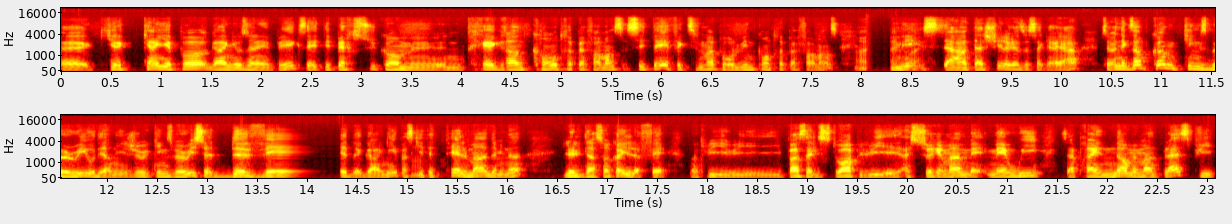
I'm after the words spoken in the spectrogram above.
euh, quand il n'a pas gagné aux Olympiques, ça a été perçu comme une très grande contre-performance. C'était effectivement pour lui une contre-performance, mais ça a entaché le reste de sa carrière. C'est un exemple comme Kingsbury au dernier jeu. Kingsbury se devait de gagner parce qu'il mm. était tellement dominant. dans son cas, il l'a fait. Donc, lui, il, passe à l'histoire, puis lui, assurément, mais, mais oui, ça prend énormément de place. Puis,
